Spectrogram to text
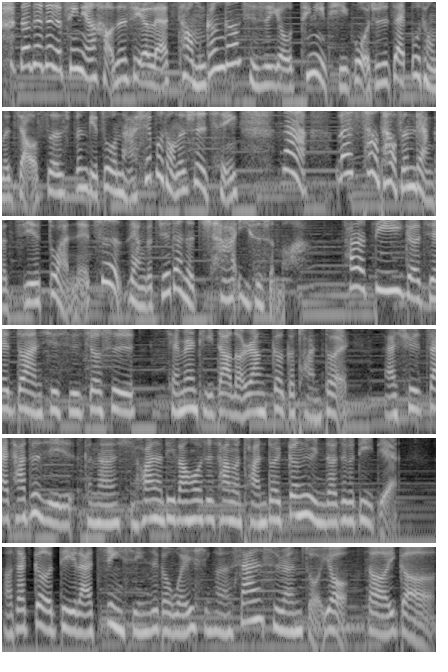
那在这个青年好政系列 Let's Talk，我们刚刚其实有听你提过，就是在不同的角色分别做哪些不同的事情。那 Let's Talk 它有分两个阶段呢，这两个阶段的差异是什么啊？它的第一个阶段其实就是前面提到的，让各个团队来去在他自己可能喜欢的地方，或是他们团队耕耘的这个地点，然后在各地来进行这个微型，可能三十人左右的一个。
